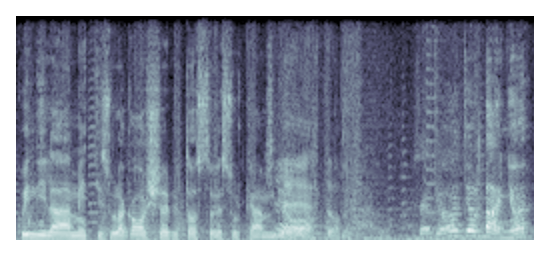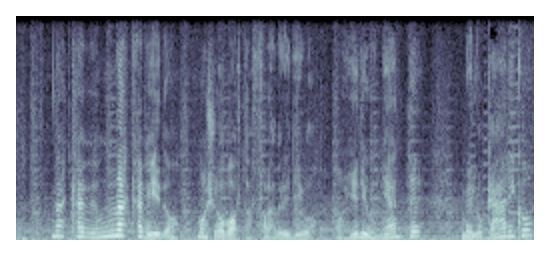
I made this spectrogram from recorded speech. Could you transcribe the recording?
Quindi la metti sulla coscia piuttosto che sul cambio. Certo. Senti, avanti al bagno, eh? Non ha, capi- non ha capito. Mo ce lo porta a fare l'aperitivo. Non gli dico niente, me lo carico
